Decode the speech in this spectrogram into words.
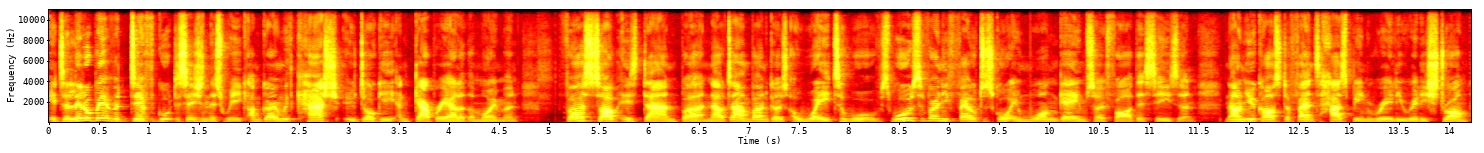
it's a little bit of a difficult decision this week. I'm going with Cash, Udogie, and Gabriel at the moment. First sub is Dan Burn. Now, Dan Burn goes away to Wolves. Wolves have only failed to score in one game so far this season. Now, Newcastle defence has been really, really strong,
